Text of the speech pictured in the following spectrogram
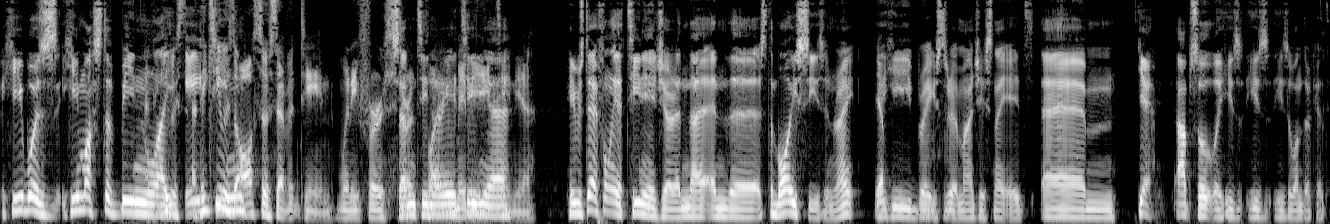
he was. He must have been like was, I think he was also 17 when he first 17 or playing. 18, Maybe yeah. 18, yeah. He was definitely a teenager in the in the it's the Moyes season, right? Yep. That he breaks through at Manchester United. Um, yeah, absolutely. He's he's he's a wonder kid.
